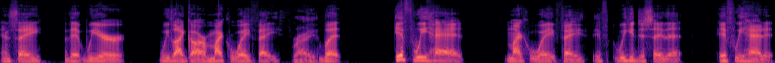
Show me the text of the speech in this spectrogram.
and say that we are we like our microwave faith. Right. But if we had microwave faith, if we could just say that, if we had it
